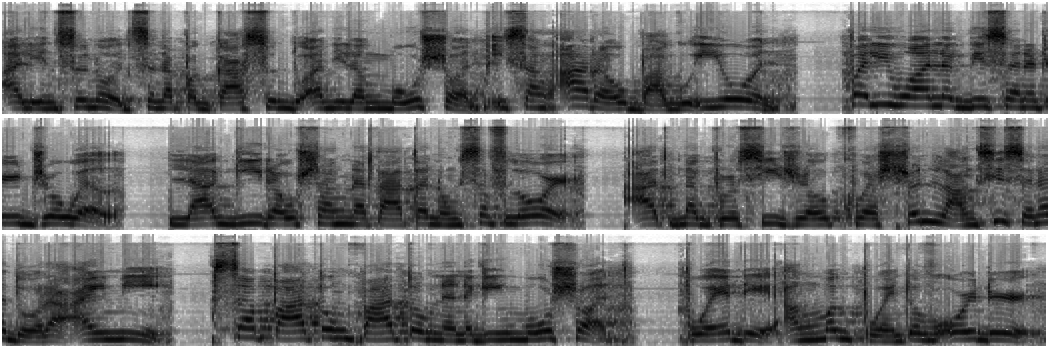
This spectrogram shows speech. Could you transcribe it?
Alinsunod sa napagkasunduan nilang motion isang araw bago iyon. Paliwanag ni Senator Joel, lagi raw siyang natatanong sa floor at nag-procedural question lang si Senadora Aimee. Sa patong-patong na naging motion, pwede ang mag-point of order.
